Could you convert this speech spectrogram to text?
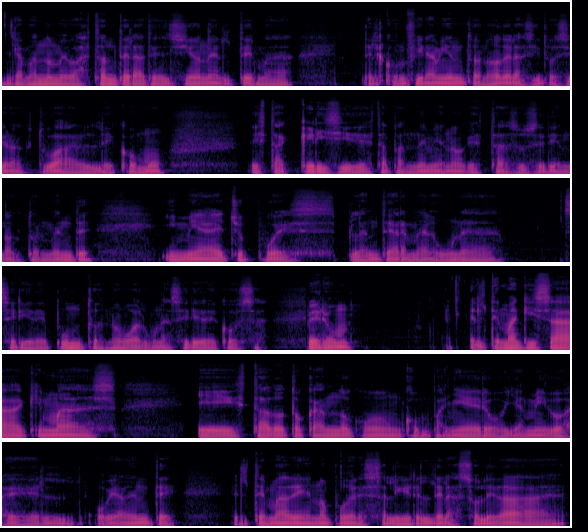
llamándome bastante la atención el tema del confinamiento, ¿no? de la situación actual, de cómo esta crisis, de esta pandemia ¿no? que está sucediendo actualmente y me ha hecho pues plantearme alguna serie de puntos ¿no? o alguna serie de cosas. Pero el tema quizá que más he estado tocando con compañeros y amigos es el, obviamente el tema de no poder salir, el de la soledad,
